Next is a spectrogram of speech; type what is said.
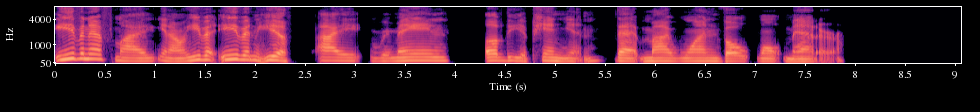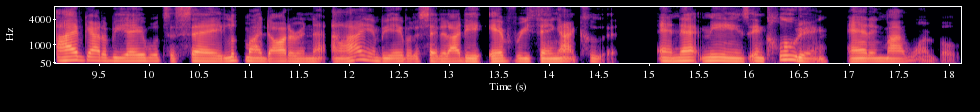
Even if my, you know, even even if I remain of the opinion that my one vote won't matter, I've got to be able to say, look my daughter in the eye and be able to say that I did everything I could. And that means including adding my one vote.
